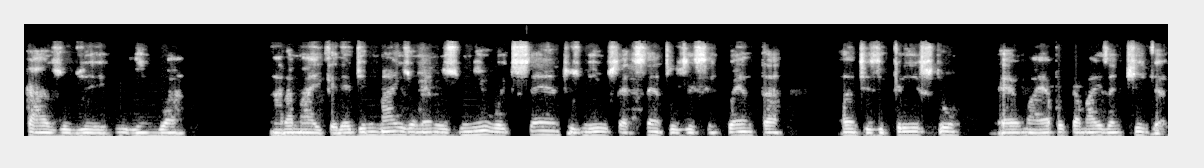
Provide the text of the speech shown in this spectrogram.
caso de língua aramaica, ele é de mais ou menos 1800, 1750 antes de Cristo, é uma época mais antiga.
